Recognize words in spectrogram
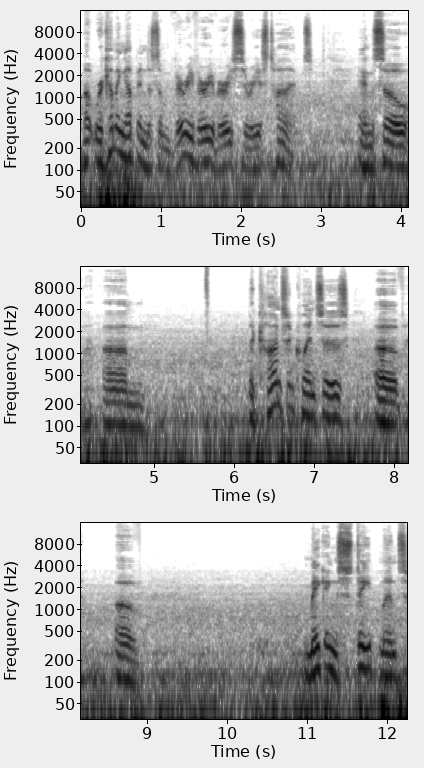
but we're coming up into some very, very, very serious times. And so um, the consequences of, of making statements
